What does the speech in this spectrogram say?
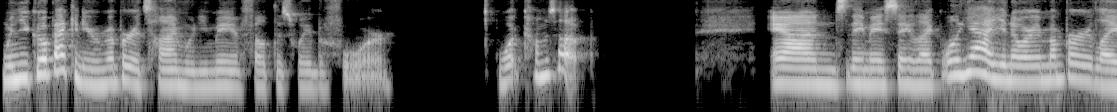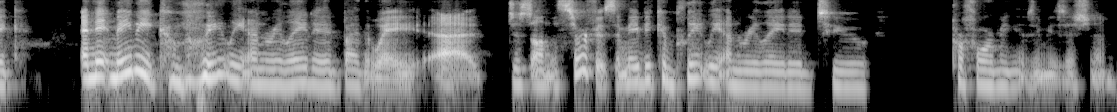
When you go back and you remember a time when you may have felt this way before what comes up? And they may say like well yeah you know i remember like and it may be completely unrelated by the way uh, just on the surface it may be completely unrelated to performing as a musician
